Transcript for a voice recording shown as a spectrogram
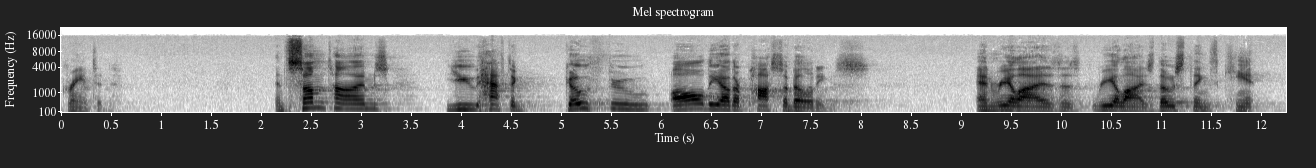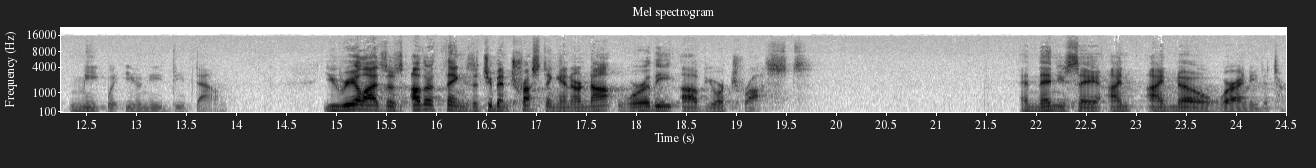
granted. And sometimes you have to go through all the other possibilities and realize, realize those things can't meet what you need deep down you realize those other things that you've been trusting in are not worthy of your trust. And then you say, I, I know where I need to turn.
